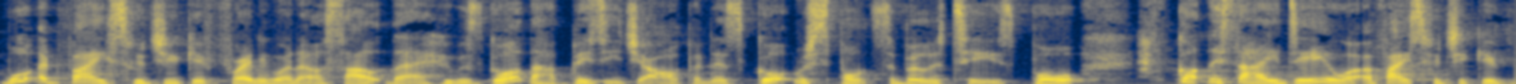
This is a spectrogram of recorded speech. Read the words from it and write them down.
What advice would you give for anyone else out there who has got that busy job and has got responsibilities, but have got this idea? What advice would you give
